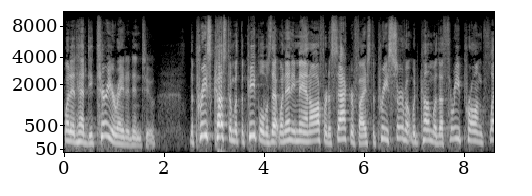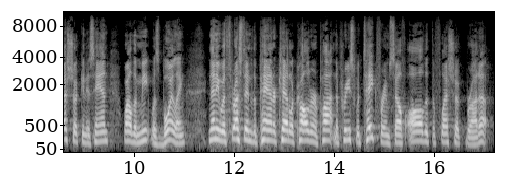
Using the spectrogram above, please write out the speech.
what it had deteriorated into. The priest's custom with the people was that when any man offered a sacrifice, the priest's servant would come with a three pronged flesh hook in his hand while the meat was boiling. And then he would thrust into the pan or kettle or cauldron or pot, and the priest would take for himself all that the flesh hook brought up.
